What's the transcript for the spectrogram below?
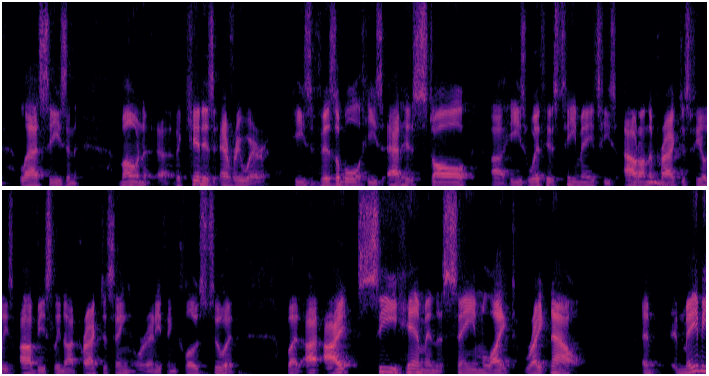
last season. Moan, uh, the kid is everywhere. He's visible. He's at his stall. Uh, he's with his teammates. He's out on the hmm. practice field. He's obviously not practicing or anything close to it. But I, I see him in the same light right now, and, and maybe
